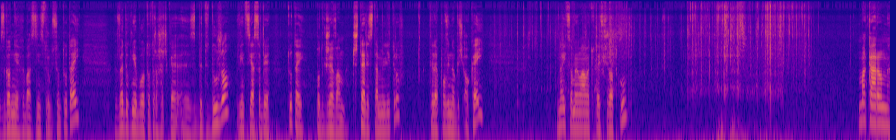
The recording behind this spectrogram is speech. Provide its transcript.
zgodnie chyba z instrukcją tutaj. Według mnie było to troszeczkę y, zbyt dużo, więc ja sobie tutaj podgrzewam 400 ml. Tyle powinno być ok. No i co my mamy tutaj w środku? Makaron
